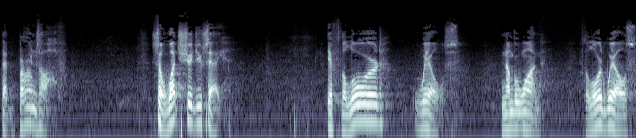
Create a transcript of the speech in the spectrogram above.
that burns off. So, what should you say? If the Lord wills, number one, if the Lord wills,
